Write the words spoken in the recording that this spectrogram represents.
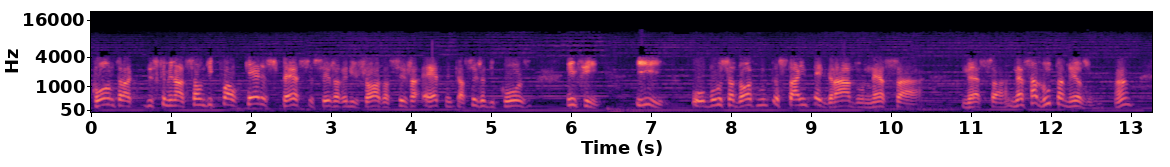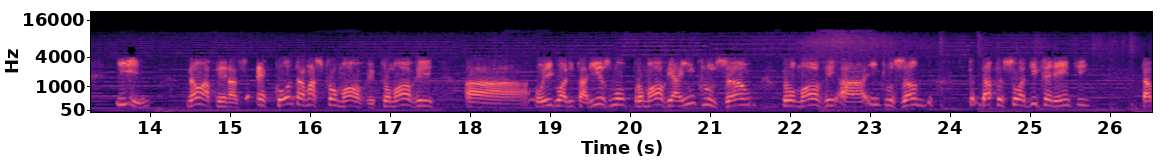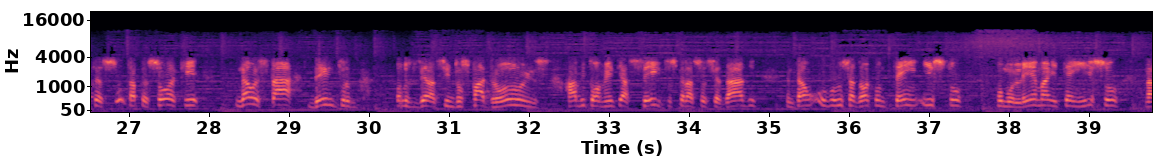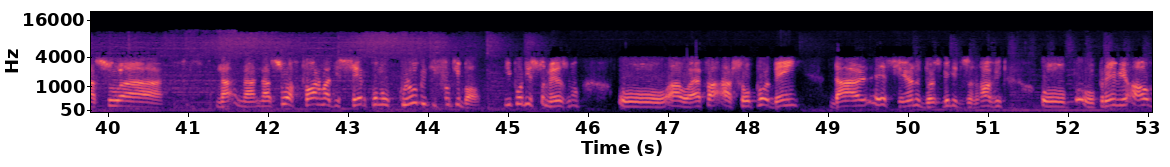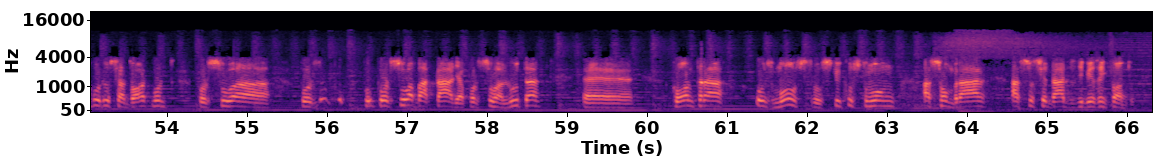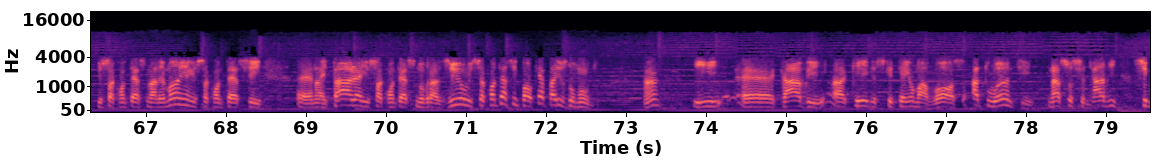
contra a discriminação de qualquer espécie, seja religiosa, seja étnica, seja de cor, enfim. E o Borussia Dortmund está integrado nessa, nessa, nessa luta mesmo. Né? E não apenas é contra, mas promove, promove o igualitarismo, promove a inclusão, promove a inclusão da pessoa diferente, da pessoa, da pessoa que não está dentro, vamos dizer assim, dos padrões habitualmente aceitos pela sociedade. Então, o Borussia Dortmund tem isto como lema e tem isso na sua, na, na, na sua forma de ser como clube de futebol. E por isso mesmo, o, a UEFA achou por bem dar esse ano, 2019, o, o prêmio ao Borussia Dortmund por sua, por, por sua batalha, por sua luta é, contra os monstros que costumam assombrar as sociedades de vez em quando. Isso acontece na Alemanha, isso acontece é, na Itália, isso acontece no Brasil, isso acontece em qualquer país do mundo. Né? E é, cabe àqueles que têm uma voz atuante na sociedade se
